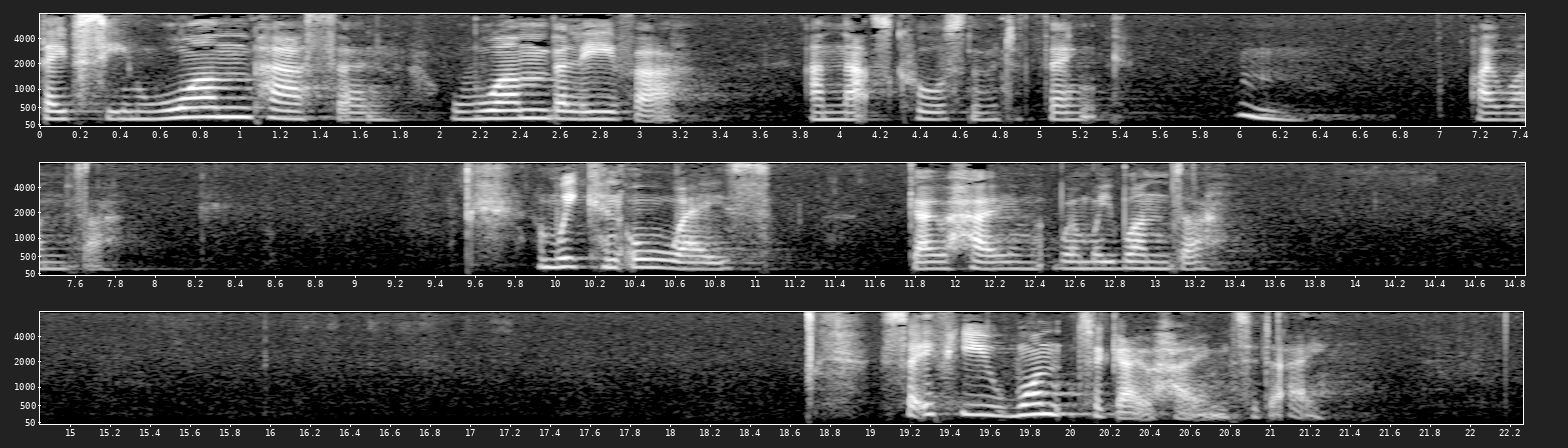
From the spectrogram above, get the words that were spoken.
they've seen one person, one believer, and that's caused them to think, hmm, I wonder. And we can always go home when we wonder. So if you want to go home today,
